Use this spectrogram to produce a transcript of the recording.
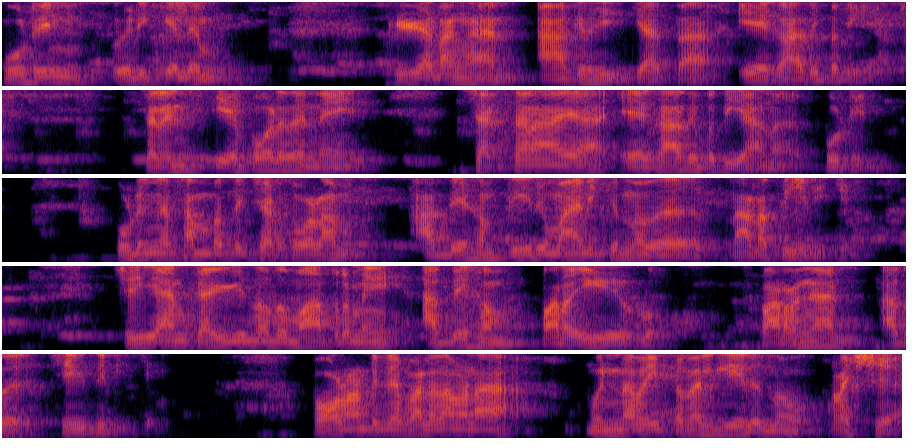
പുടിൻ ഒരിക്കലും കീഴടങ്ങാൻ ആഗ്രഹിക്കാത്ത ഏകാധിപതിയാണ്. സെലൻസ്കിയെ പോലെ തന്നെ ശക്തനായ ഏകാധിപതിയാണ് പുടിൻ. പുടിനെ സംബന്ധിച്ചിടത്തോളം അദ്ദേഹം തീരുമാനിക്കുന്നത് നടത്തിയിരിക്കും. ചെയ്യാൻ കഴിയുന്നത് മാത്രമേ അദ്ദേഹം പറയുകയുള്ളൂ. പറഞ്ഞാൽ അത് ചെയ്തിരിക്കും. പോളണ്ടിന് പലതവണ മുന്നറിയിപ്പ് നൽകിയിരുന്നു റഷ്യ.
